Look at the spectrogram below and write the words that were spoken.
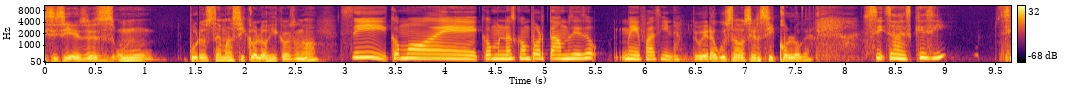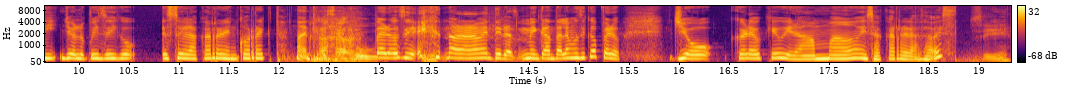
sí, sí. Eso es un puros temas psicológicos, ¿no? sí, como de cómo nos comportamos y eso me fascina. ¿Te hubiera gustado ser psicóloga? Sí, ¿sabes qué? Sí, sí, yo lo pienso y digo, estoy en la carrera incorrecta. No, mentiras. Pero sí, no, no, no, mentiras. Me encanta la música, pero yo creo que hubiera amado esa carrera, ¿sabes? Sí.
